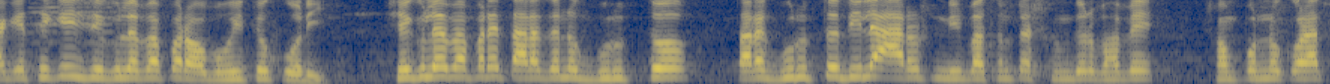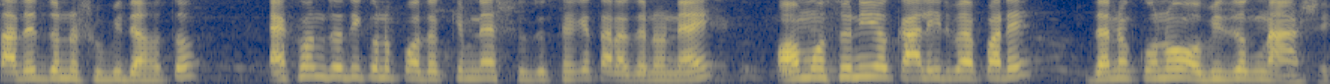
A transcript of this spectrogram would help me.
আগে থেকেই যেগুলো ব্যাপার অবহিত করি সেগুলো ব্যাপারে তারা যেন গুরুত্ব তারা গুরুত্ব দিলে আরও নির্বাচনটা সুন্দরভাবে সম্পন্ন করা তাদের জন্য সুবিধা হতো। এখন যদি কোনো পদক্ষেপ নেওয়ার সুযোগ থাকে, তারা যেন নেয়। অমোচনীয় কালির ব্যাপারে যেন কোনো অভিযোগ না আসে।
